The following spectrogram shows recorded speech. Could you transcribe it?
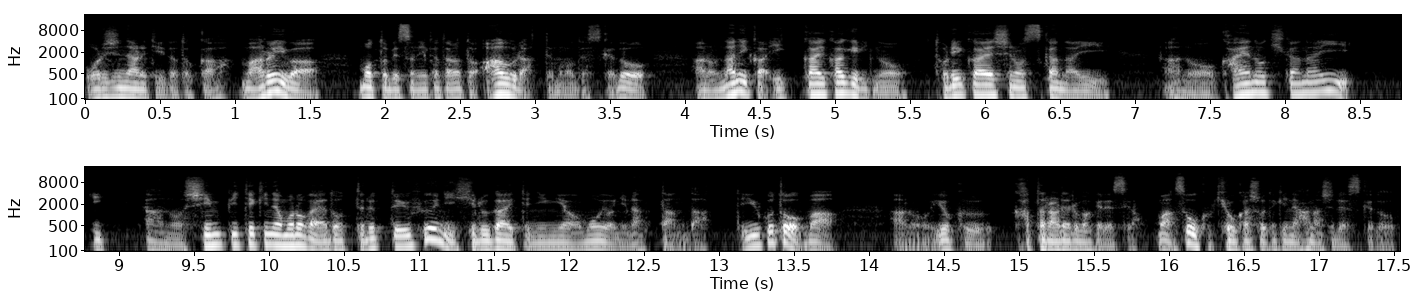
オリジナリティだとか、まあ、あるいはもっと別の言い方だとアウラってものですけど、あの何か一回限りの取り返しのつかない、あの、替えの利かない、あの、神秘的なものが宿ってるっていうふうに翻って人間は思うようになったんだっていうことを、まあ、あの、よく語られるわけですよ。まあ、すごく教科書的な話ですけど。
